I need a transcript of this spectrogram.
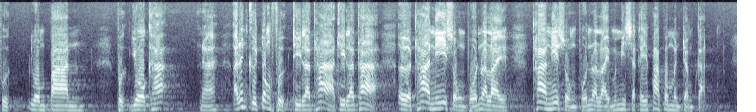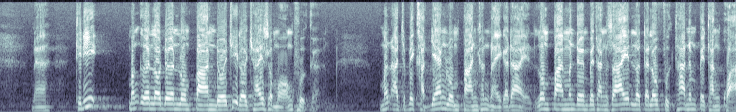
ฝึกลมปาน ฝึกโยคะนะอันนั้นคือต้องฝึกทีละท่าทีละท่าเออท่านี้ส่งผลอะไรท่านี้ส่งผลอะไร มันมีศักยภาพเพราะมันจำกัดนะทีนี้บังเอิญเราเดินลมปานโดยที่เราใช้สมองฝึกอะ มันอาจจะไปขัดแย้งลมปานข้างในก็ได้ ลมปานมันเดินไปทางซ้าย เราแต่เราฝึกท่านั้นไปทางขวา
